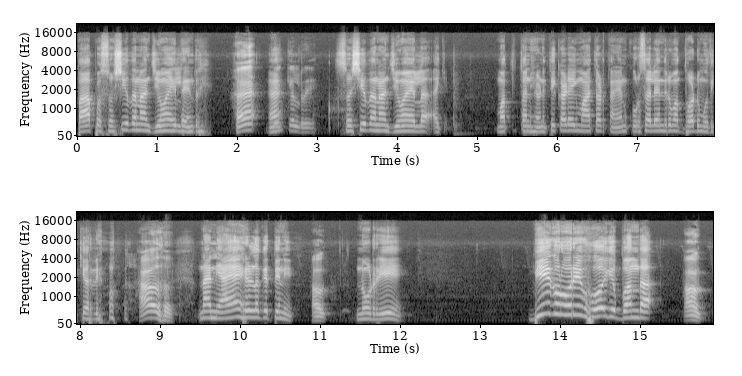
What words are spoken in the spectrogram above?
ಪಾಪ ಸೊಸಿದ ನಾನು ಜೀವ ಇಲ್ಲ ಏನ್ರಿ? ಹಾ ಬೇಕಿಲ್ರಿ. ಸೊಸಿದ ನಾನು ಜೀವ ಇಲ್ಲ. ಆಕೆ ಮತ್ತು ತನ್ನ ಹೆಂಡತಿ ಕಡೆಗೆ ಮಾತಾಡ್ತಾನೆ. ಏನು ಕುರ್ಸಲ್ಲ ಅಂದ್ರಿ ಮತ್ತು ದೊಡ್ಡ ಮುದುಕ್ಯಾರ್ರಿ ಹೌದು. ನಾನು ನ್ಯಾಯ ಹೇಳಕತ್ತೀನಿ. ಹೌದು. ನೋಡ್ರಿ ಬೀಗರ ಊರಿಗೆ ಹೋಗಿ ಬಂದ ಹೌದು.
